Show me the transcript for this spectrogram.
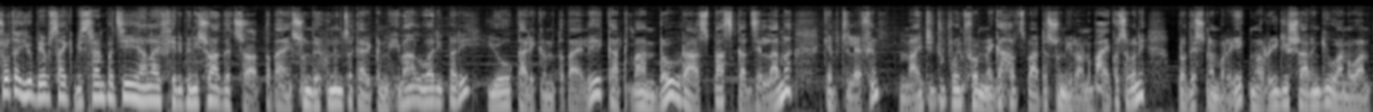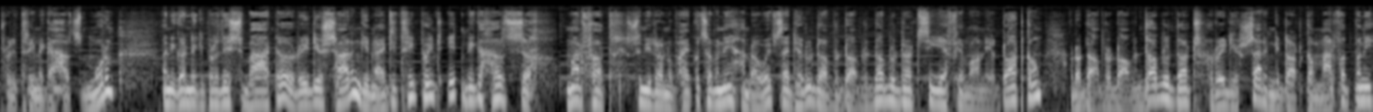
श्रोता यो व्यावसायिक विश्रामपछि यहाँलाई फेरि पनि स्वागत छ। तपाईँ सुन्दै हुनुहुन्छ कार्यक्रम हिमाल वारिपारी। यो कार्यक्रम तपाईँले काठमाडौँ र आसपासका जिल्लामा capital FM ninety two point four mega हर्चबाट सुनिरहनु भएको छ भने प्रदेश नम्बर एकमा radio Sarangi one one point three mega hertz Morang अनि गण्डकी प्रदेशबाट radio Sarangi ninety three point eight mega hertz मार्फत सुनिरहनु भएको छ भने हाम्रा वेबसाइटहरू डब्लु डब्लु डब्लु डट सिएफएमअनियर डट कम र W W W dot radio Sarangi dot com मार्फत पनि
